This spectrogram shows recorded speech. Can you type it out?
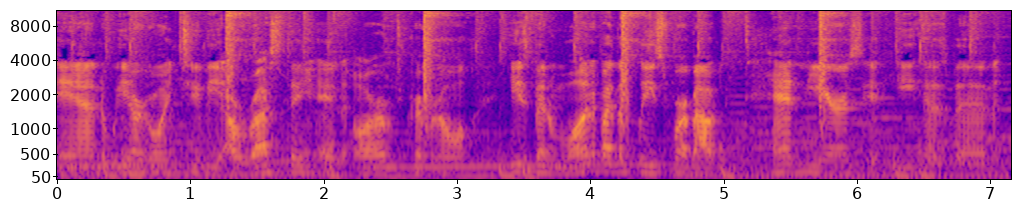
and we are going to be arresting an armed criminal. He's been wanted by the police for about 10 years, and he has been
